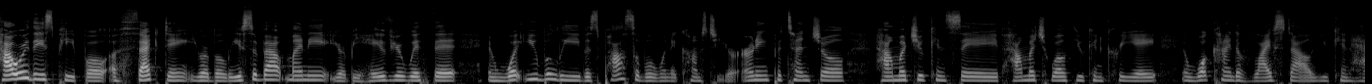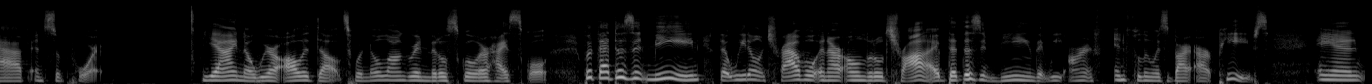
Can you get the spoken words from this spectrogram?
how are these people affecting your beliefs about money, your behavior with it, and what you believe is possible when it comes to your earning potential, how much you can save, how much wealth you can create, and what kind of lifestyle you can have and support? Yeah, I know we are all adults. We're no longer in middle school or high school. But that doesn't mean that we don't travel in our own little tribe. That doesn't mean that we aren't influenced by our peeps. And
